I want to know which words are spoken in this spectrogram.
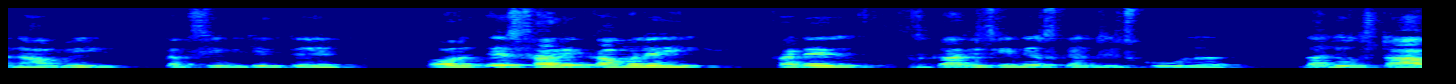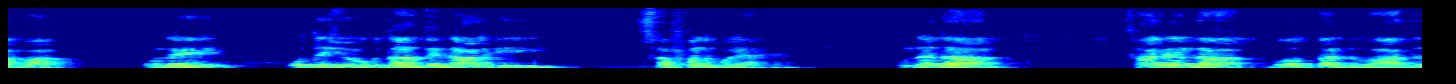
ਇਨਾਮ ਵੀ ਤਕਸੀਮ ਕੀਤੇ ਔਰ ਇਹ ਸਾਰੇ ਕੰਮ ਲਈ ਸਾਡੇ ਸਰਕਾਰੀ ਸੀਨੀਅਰ ਸੈਕੰਡਰੀ ਸਕੂਲ ਦਾ ਜੋ ਸਟਾਫ ਆ, ਉਹਨੇ ਉਹਦੇ ਯੋਗਦਾਨ ਦੇ ਨਾਲ ਹੀ ਸਫਲ ਹੋਇਆ ਹੈ। ਉਹਨਾਂ ਦਾ ਸਾਰਿਆਂ ਦਾ ਬਹੁਤ ਧੰਨਵਾਦ,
